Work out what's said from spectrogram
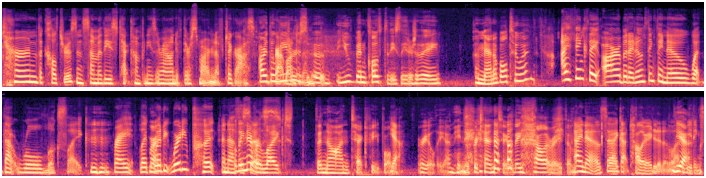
turn the cultures in some of these tech companies around if they're smart enough to grasp. Are the leaders, uh, you've been close to these leaders, are they amenable to it? I think they are, but I don't think they know what that role looks like. Right? Like, Where, Right. do, where do you put an Well, they never liked the non tech people. Yeah. Really. I mean, they pretend to, they tolerate them. I know, so I got tolerated at a lot Yeah. of meetings.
